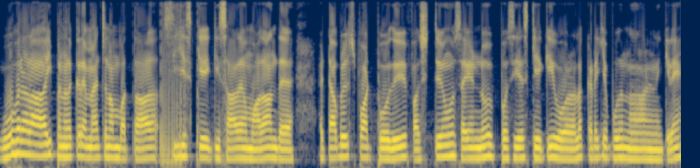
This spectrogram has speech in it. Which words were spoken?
ஓவராலாக இப்போ நடக்கிற மேட்செல்லாம் பார்த்தா சிஎஸ்கேக்கு சாதகமாக தான் அந்த டபுள் ஸ்பாட் போகுது. ஃபஸ்ட்டும் செகண்டும் இப்போ சிஎஸ்கேக்கு ஓவராலாக கிடைக்க போகுதுன்னு நான் நினைக்கிறேன்.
